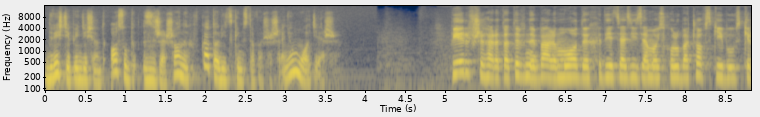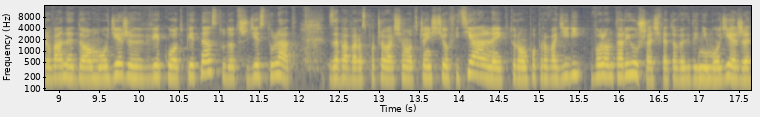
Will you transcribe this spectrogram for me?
250 osób zrzeszonych w Katolickim Stowarzyszeniu Młodzieży. Pierwszy charytatywny bal młodych diecezji zamojsko-lubaczowskiej był skierowany do młodzieży w wieku od 15 do 30 lat. Zabawa rozpoczęła się od części oficjalnej, którą poprowadzili wolontariusze Światowych Dni Młodzieży.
